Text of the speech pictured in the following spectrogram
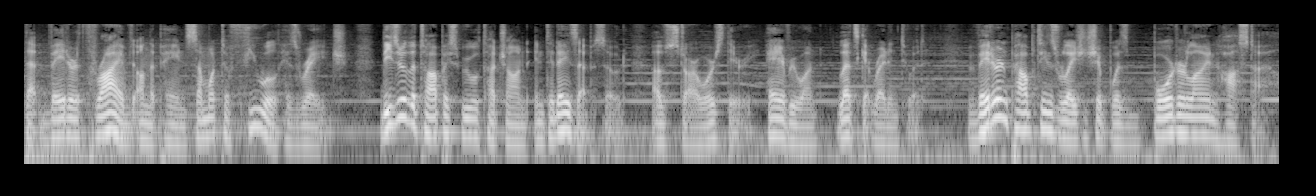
that Vader thrived on the pain somewhat to fuel his rage. These are the topics we will touch on in today's episode of Star Wars Theory. Hey everyone, let's get right into it. Vader and Palpatine's relationship was borderline hostile.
